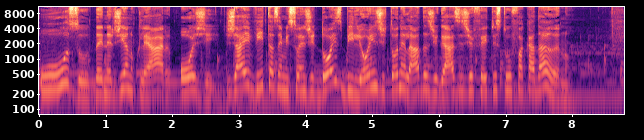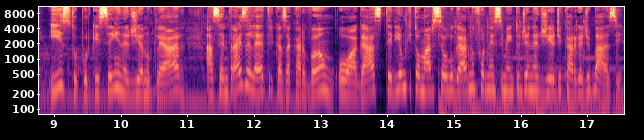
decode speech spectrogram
O uso da energia nuclear, hoje, já evita as emissões de 2 bilhões de toneladas de gases de efeito estufa a cada ano. Isto porque, sem energia nuclear, as centrais elétricas a carvão ou a gás teriam que tomar seu lugar no fornecimento de energia de carga de base.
